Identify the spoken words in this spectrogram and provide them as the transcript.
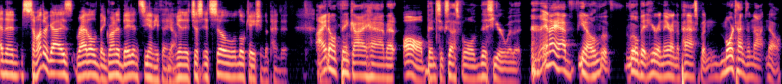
And then some other guys rattled, they grunted, they didn't see anything, Yeah. and it's just it's so location dependent. I don't think I have at all been successful this year with it. And I have, you know, a little bit here and there in the past, but more times than not, no.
